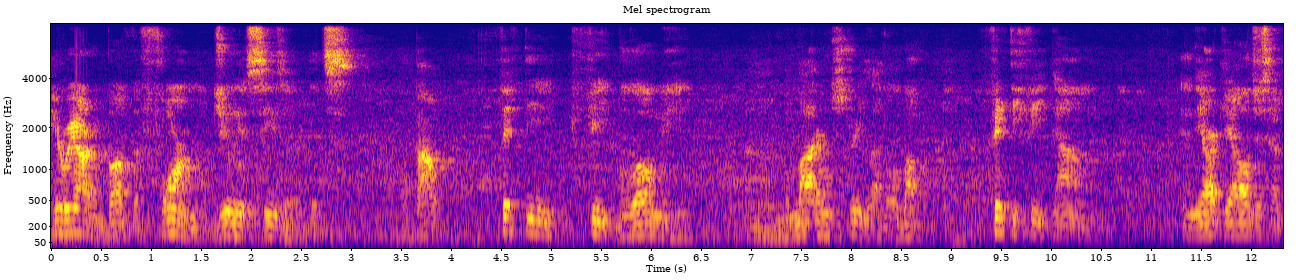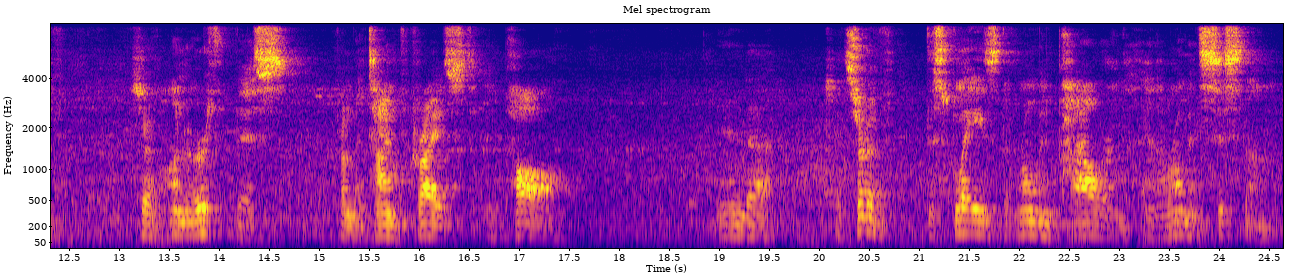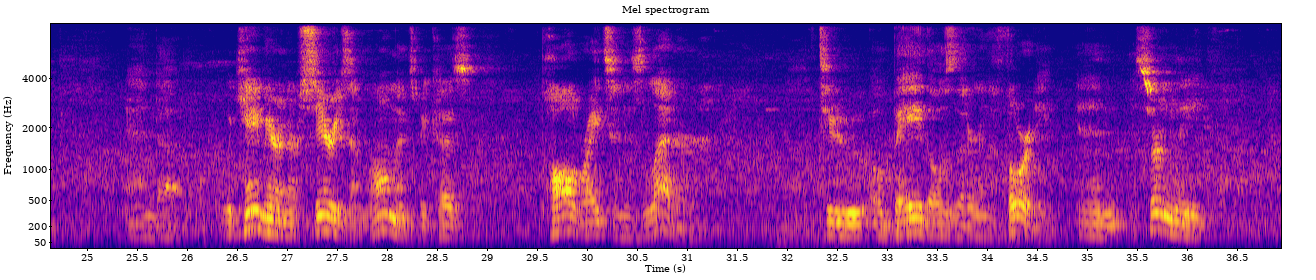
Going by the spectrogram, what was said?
here we are above the Forum of Julius Caesar. It's about 50 feet below me, um, the modern street level, about 50 feet down. And the archaeologists have sort of unearthed this from the time of Christ and Paul. And uh, it sort of displays the Roman power and the, and the Roman system. And uh, we came here in our series on Romans because Paul writes in his letter uh, to obey those that are in authority. And certainly,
